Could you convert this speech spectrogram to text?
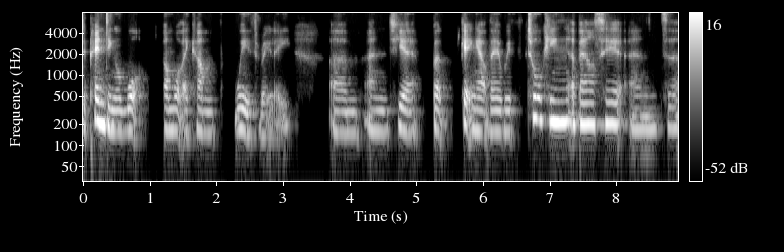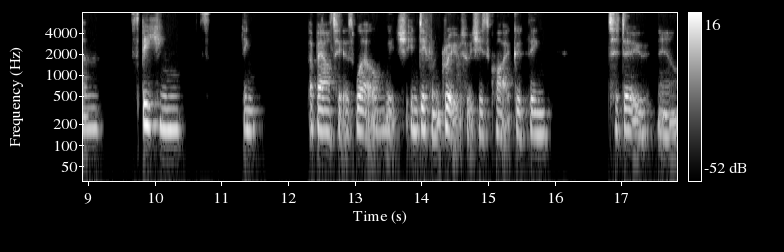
depending on what on what they come with really um, and yeah but getting out there with talking about it and um, speaking about it as well which in different groups which is quite a good thing to do now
